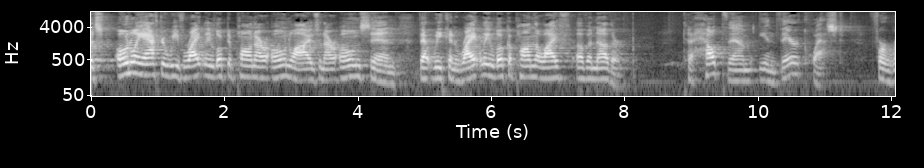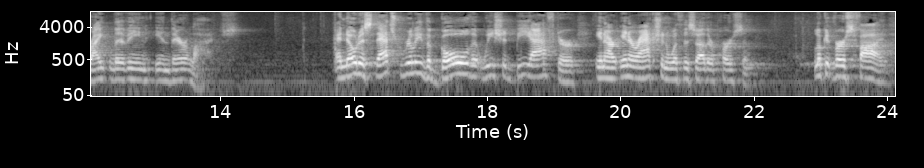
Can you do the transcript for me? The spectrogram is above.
it's only after we've rightly looked upon our own lives and our own sin that we can rightly look upon the life of another to help them in their quest for right living in their lives. And notice that's really the goal that we should be after in our interaction with this other person. Look at verse 5.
